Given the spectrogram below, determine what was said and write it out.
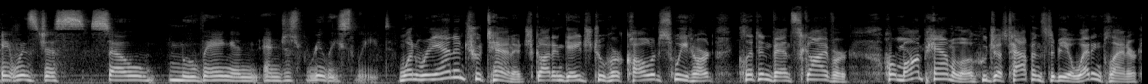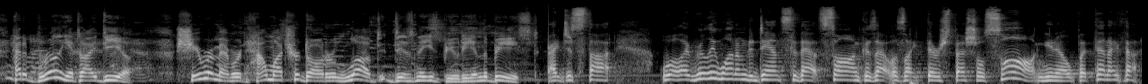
It was just so moving and, and just really sweet. When Rhiannon Trutanich got engaged to her college sweetheart, Clinton Van Sciver, her mom, Pamela, who just happens to be a wedding planner, had a brilliant idea. She remembered how much her daughter loved Disney's Beauty and the Beast. I just thought, well, I really want them to dance to that song because that was like their special song, you know. But then I thought,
